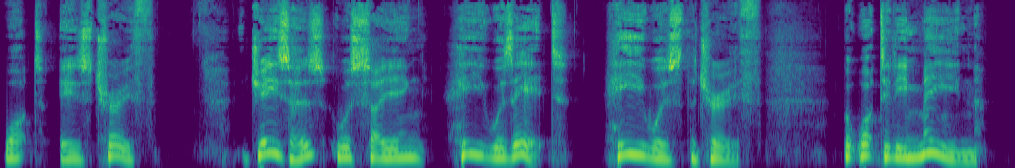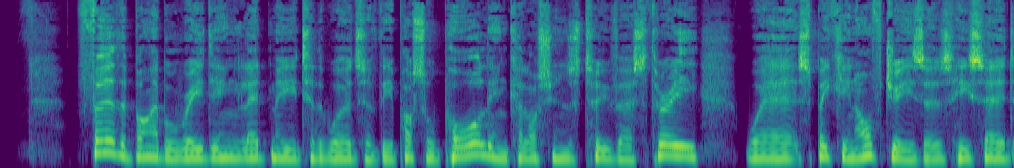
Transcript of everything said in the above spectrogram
what is truth? Jesus was saying he was it, he was the truth. But what did he mean? Further Bible reading led me to the words of the Apostle Paul in Colossians 2, verse 3, where speaking of Jesus, he said,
